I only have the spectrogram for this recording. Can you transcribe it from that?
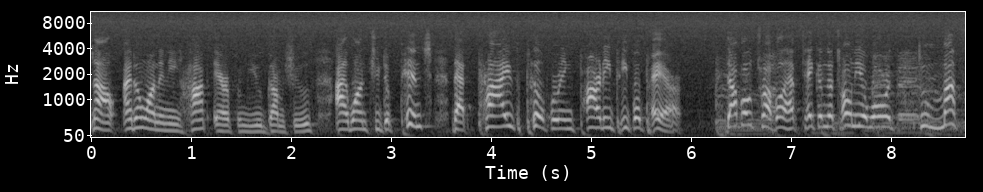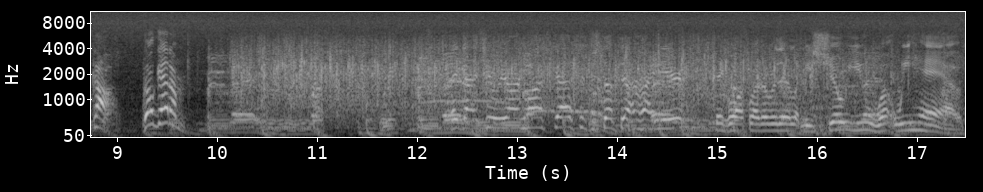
Now, I don't want any hot air from you, gumshoes. I want you to pinch that prize-pilfering party people pair. Double Trouble have taken the Tony Awards to Moscow. Go get them. Hey, guys, here we are in Moscow. Sit your stuff down right here. Take a walk right over there. Let me show you what we have.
